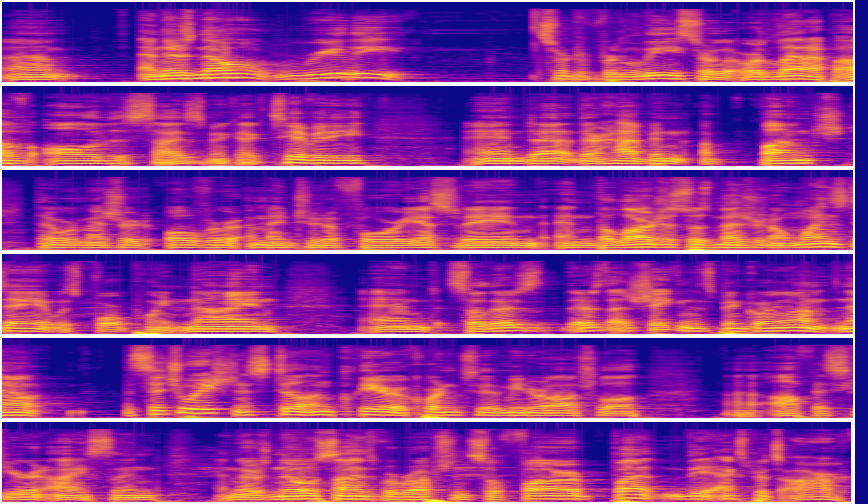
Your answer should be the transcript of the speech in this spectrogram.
Um, and there's no really sort of release or, or let up of all of the seismic activity. And uh, there have been a bunch that were measured over a magnitude of four yesterday, and, and the largest was measured on Wednesday. It was 4.9, and so there's there's that shaking that's been going on. Now the situation is still unclear according to the meteorological uh, office here in Iceland, and there's no signs of eruption so far. But the experts are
